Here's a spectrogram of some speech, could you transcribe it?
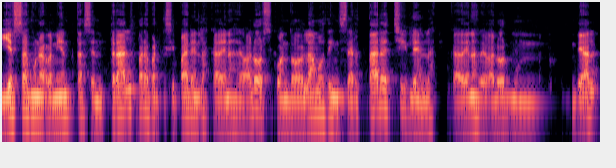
Y esa es una herramienta central para participar en las cadenas de valor. Cuando hablamos de insertar a Chile en las cadenas de valor mundial,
